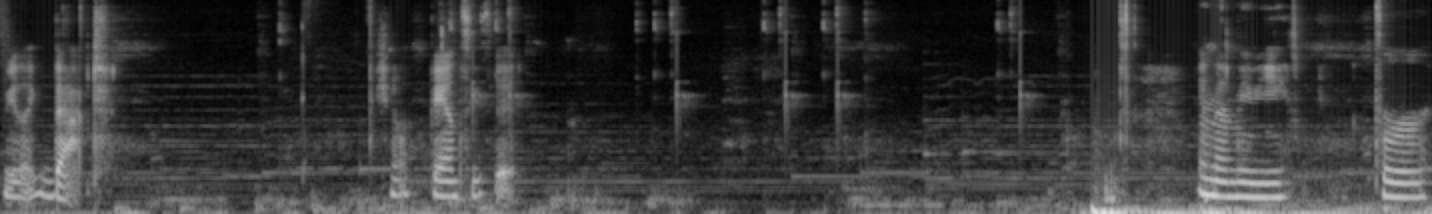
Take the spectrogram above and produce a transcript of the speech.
Be like that. She You know, fancies it. And then maybe for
